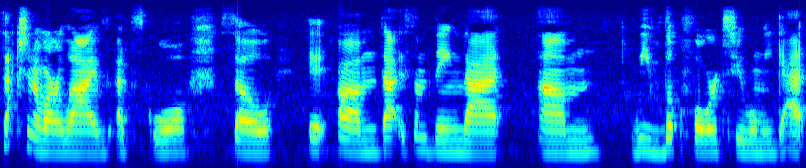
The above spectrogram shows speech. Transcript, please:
section of our lives at school. So it um, that is something that um, we look forward to when we get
